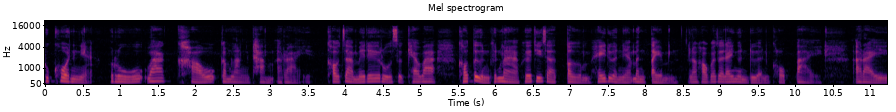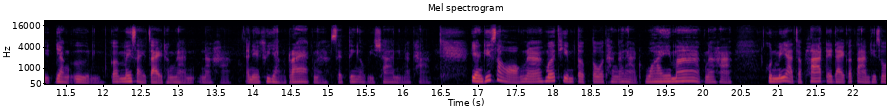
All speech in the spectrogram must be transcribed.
ทุกคนเนี่ย รู้ว่าเขากำลังทำอะไร เขาจะไม่ได้รู้สึกแค่ว่าเขาตื่นขึ้นมาเพื่อที่จะเติมให้เดือนนี้มันเต็ม แล้วเขาก็จะได้เงินเดือนครบไป อะไรอย่างอื่นก็ไม่ใส่ใจทั้งนั้นนะคะ อันนี้คืออย่างแรกนะ setting a vision นะคะ อย่างที่สองนะ เมื่อทีมเติบโตทางขนาดไวมากนะคะคุณไม่อยากจะพลาดใด ๆ ก็ตามที่โซ่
